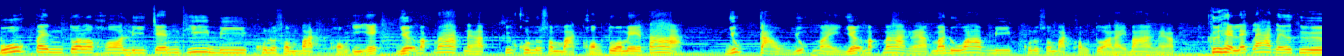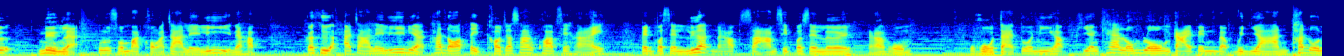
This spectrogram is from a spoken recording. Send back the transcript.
บุ๊กเป็นตัวละครรีเจนที่มีคุณสมบัติของ EX เยอะมากๆนะครับ คือคุณสมบัติของตัวเมตายุคเก่ายุคใหม่เยอะมากๆนะครับ มาดูว่ามีคุณสมบัติของตัวอะไรบ้างนะครับ คือเห็นแรกๆเลยก็คือ 1 แหละ คุณสมบัติของอาจารย์เลลี่นะครับ ก็คืออาจารย์เลลี่เนี่ยถ้าดอสติดเขาจะสร้างความเสียหายเป็นเปอร์เซ็นต์เลือดนะครับ30%เลยนะครับผมโอ้โหแต่ตัวนี้ครับเพียงแค่ล้มลงกลายเป็นแบบวิญญาณ ถ้าโดน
